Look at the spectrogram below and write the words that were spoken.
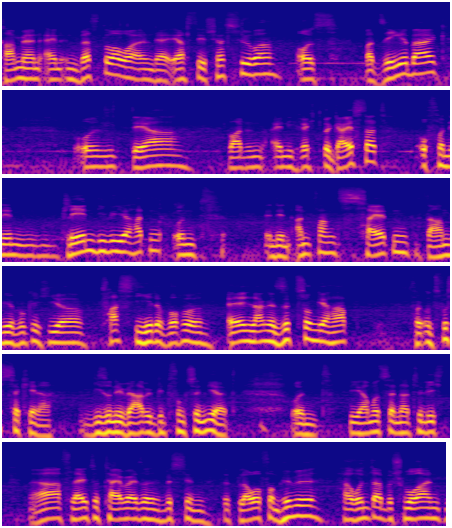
kam ja ein Investor, war der erste Geschäftsführer aus Bad Segeberg. Und der war dann eigentlich recht begeistert, auch von den Plänen, die wir hier hatten. Und in den Anfangszeiten, da haben wir wirklich hier fast jede Woche ellenlange Sitzungen gehabt. Von uns wusste ja keiner, wie so ein Gewerbegebiet funktioniert. Und die haben uns dann natürlich, ja, vielleicht so teilweise ein bisschen das Blaue vom Himmel herunter beschworen.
